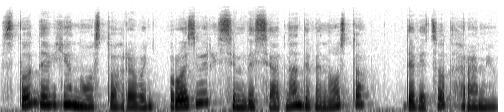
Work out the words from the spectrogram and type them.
190 гривень. Розмір 70 на 90 900 грамів.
